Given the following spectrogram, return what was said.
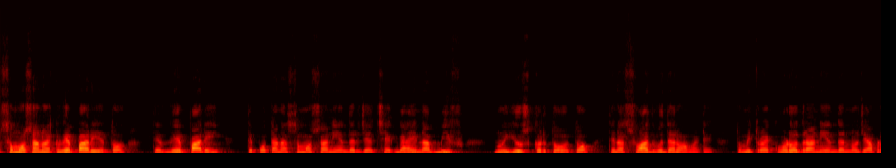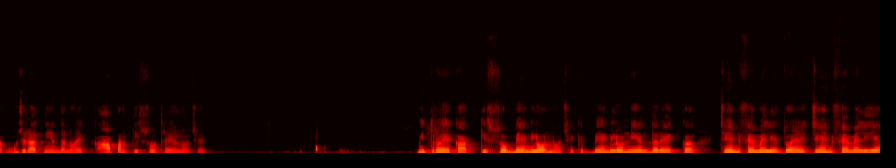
સમોસાનો એક વેપારી હતો, તે વેપારી તે પોતાના સમોસાની અંદર જે છે ગાયના બીફનું યુઝ કરતો હતો, તેના સ્વાદ વધારવા માટે. તો મિત્રો એક વડોદરાની અંદરનો જે આપણા ગુજરાતની અંદરનો એક આ પણ કિસ્સો થયેલો છે. મિત્રો, એક આ કિસ્સો બેંગ્લોરનો છે કે બેંગ્લોરની અંદર એક જૈન ફેમિલી હતું. અને જૈન ફેમિલીએ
